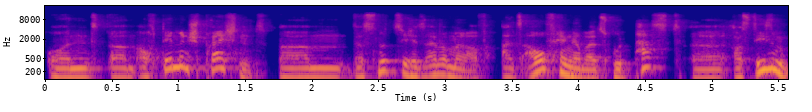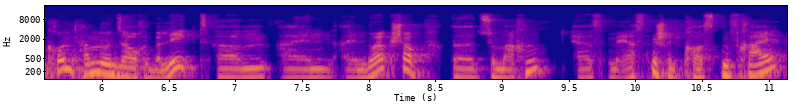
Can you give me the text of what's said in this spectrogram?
und ähm, auch dementsprechend, ähm, das nutze ich jetzt einfach mal auf, als Aufhänger, weil es gut passt. Äh, aus diesem Grund haben wir uns auch überlegt, ähm, einen Workshop äh, zu machen, erst im ersten Schritt kostenfrei,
